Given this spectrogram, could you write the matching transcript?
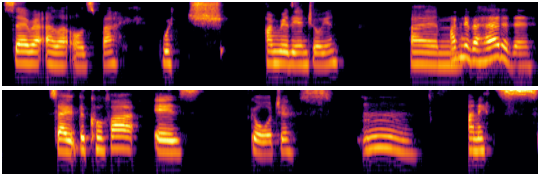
Sara-Ella Ozbek, which I'm really enjoying. Um, I've never heard of this. So the cover is gorgeous. Mm. And it's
